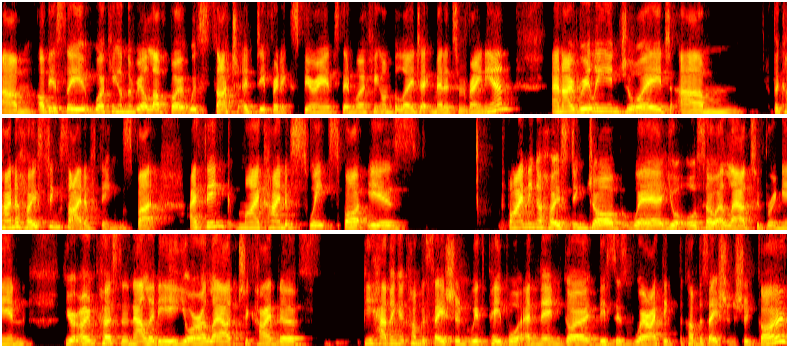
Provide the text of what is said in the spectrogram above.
um, obviously, working on the Real Love Boat was such a different experience than working on Below Deck Mediterranean. And I really enjoyed um, the kind of hosting side of things. But I think my kind of sweet spot is finding a hosting job where you're also allowed to bring in your own personality. You're allowed to kind of be having a conversation with people and then go, this is where I think the conversation should go.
